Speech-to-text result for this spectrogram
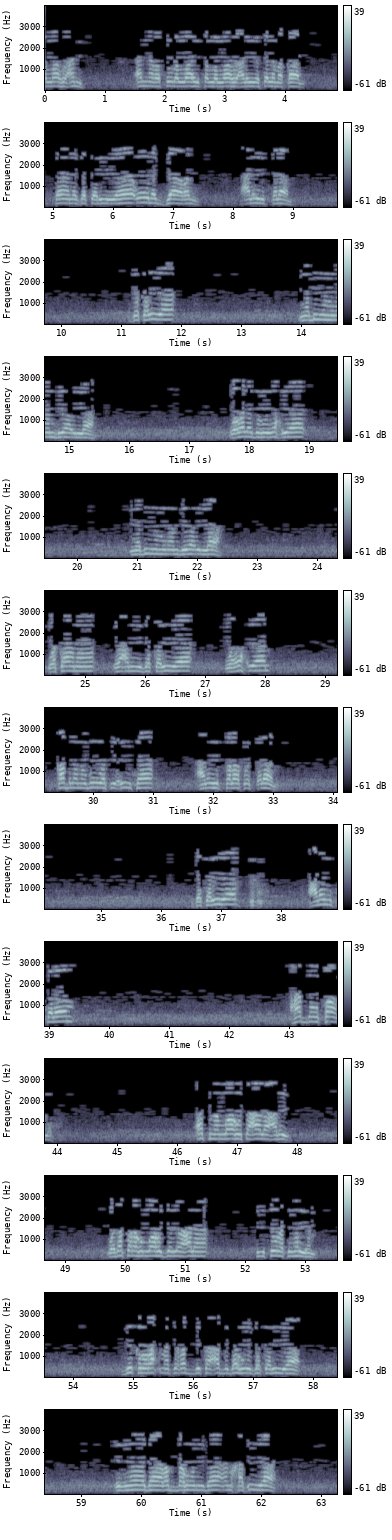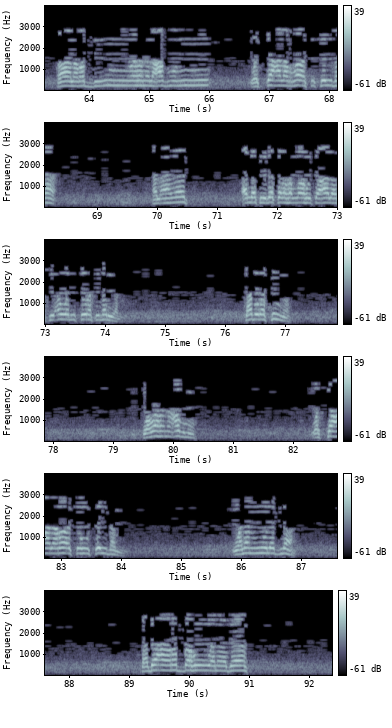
الله عنه أن رسول الله صلى الله عليه وسلم قال كان زكرياء نجارا عليه السلام. زكريا نبي من أنبياء الله وولده يحيى نبي من أنبياء الله. وكان يعني زكريا ويحيى قبل نبوة عيسى عليه الصلاة والسلام. زكريا عليه السلام عبد صالح أثنى الله تعالى عليه. وذكره الله جل وعلا في سورة مريم. ذكر رحمة ربك عبده زكريا. إذ نادى ربه نداء خفيا. قال رب إني وهن العظم مني واشتعل الرأس شيبا. الآيات التي ذكرها الله تعالى في أول سورة مريم. كبر سنه ووهن عظمه واشتعل رأسه شيبا. ولم يولد له. فدعا ربه وناداه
